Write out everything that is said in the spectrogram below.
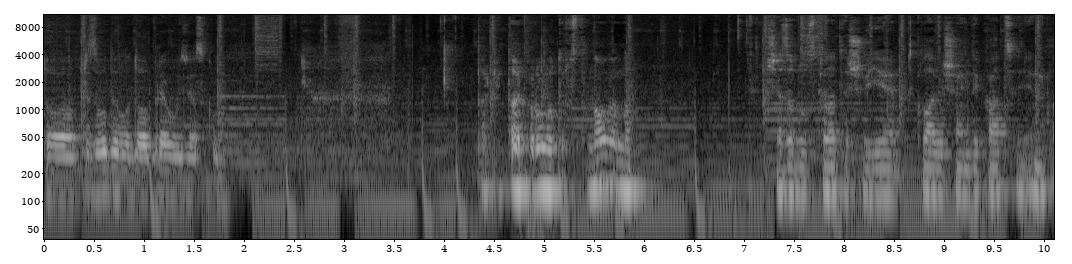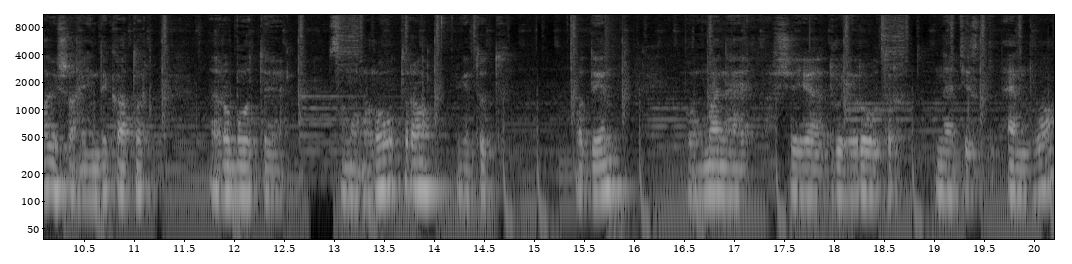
то призводило до обриву зв'язку. Так і так, роутер встановлено. Ще забув сказати, що є клавіша індикації, не клавіша, а індикатор роботи самого роутера. Він тут один, бо у мене ще є другий роутер Netis N2,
